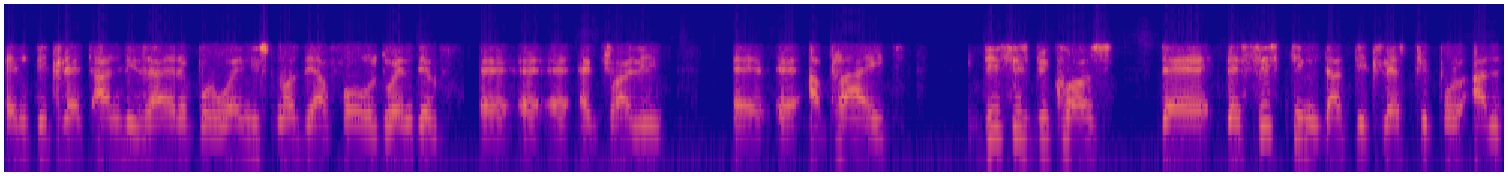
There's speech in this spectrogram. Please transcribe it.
and declared undesirable when it's not their fault, when they've uh, uh, uh actually uh, uh, applied. This is because the, the system that declares people un,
